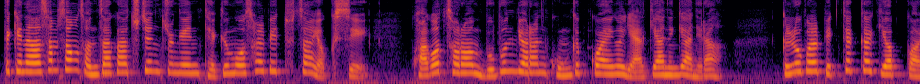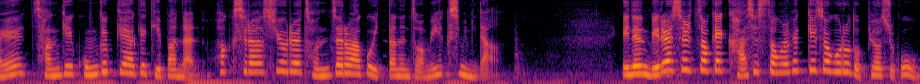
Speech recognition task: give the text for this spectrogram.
특히나 삼성전자가 추진 중인 대규모 설비 투자 역시 과거처럼 무분별한 공급 과잉을 야기하는 게 아니라 글로벌 빅테크 기업과의 장기 공급 계약에 기반한 확실한 수요를 전제로 하고 있다는 점이 핵심입니다. 이는 미래 실적의 가시성을 획기적으로 높여주고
